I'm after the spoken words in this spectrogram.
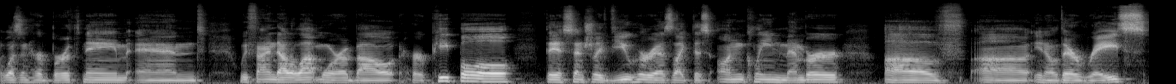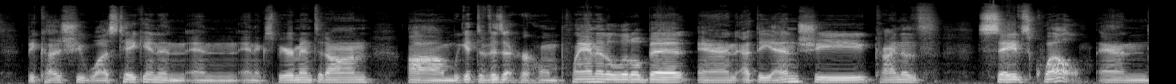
It wasn't her birth name, and we find out a lot more about her people. They essentially view her as like this unclean member of uh, you know their race because she was taken and and, and experimented on. Um, we get to visit her home planet a little bit, and at the end, she kind of saves Quell. And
